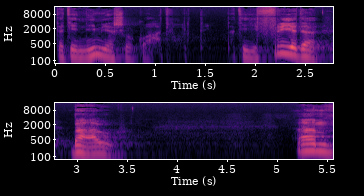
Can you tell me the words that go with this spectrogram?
dat jy nie meer so kwaad word nie. Dat jy vrede behou. Ehm um,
